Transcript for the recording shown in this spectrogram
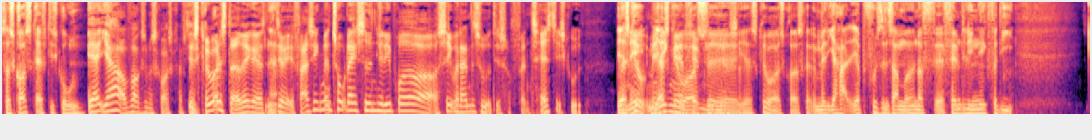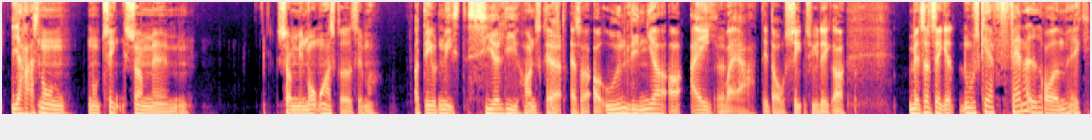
så skråtskrift i skolen. Ja, jeg er opvokset med skråskrift. Jeg skriver det stadigvæk. og Jeg, Ja. Det er faktisk ikke mere end to dage siden, jeg lige prøvede at, at se, hvordan det så ud. Det så fantastisk ud. Jeg Men skriver, ikke- men jeg ikke mere skriver end fem også, linjer, øh, så. jeg skriver også skråtskrift, men jeg har jeg er på fuldstændig samme måde, når femte linje, ikke? Fordi jeg har sådan nogle, nogle ting, som, øh, som min mormor har skrevet til mig. Og det er jo den mest sirlige håndskrift, Ja. altså, og uden linjer, og ej, ja. hvor er det dog sindssygt, ikke? Og, men så tænker jeg, nu skal jeg fandme med, ikke?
